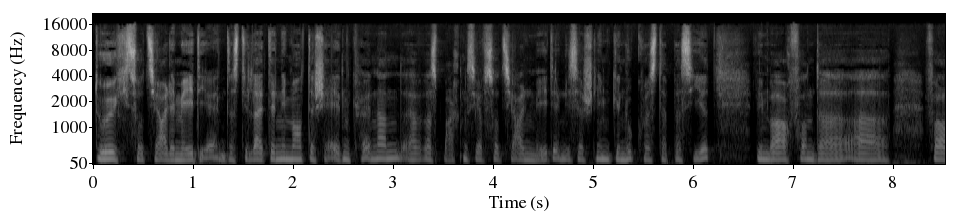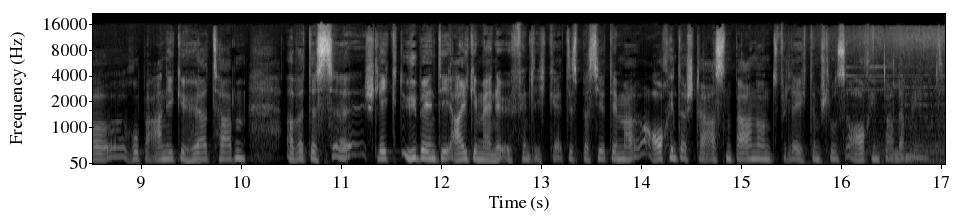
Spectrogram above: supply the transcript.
durch soziale Medien, dass die Leute nicht mehr unterscheiden können, äh, was machen sie auf sozialen Medien, ist ja schlimm genug, was da passiert, wie wir auch von der äh, Frau Rubani gehört haben. Aber das äh, schlägt über in die allgemeine Öffentlichkeit. Das passiert immer auch in der Straßenbahn und vielleicht am Schluss auch im Parlament.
